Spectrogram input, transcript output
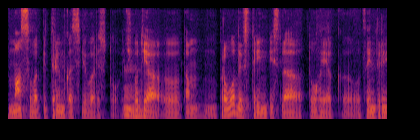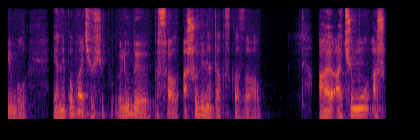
масова підтримка слів Арестовича. От я е, там проводив стрім після того, як е, це інтерв'ю було. Я не побачив, щоб люди писали, а що він не так сказав? А, а чому? А, ж-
